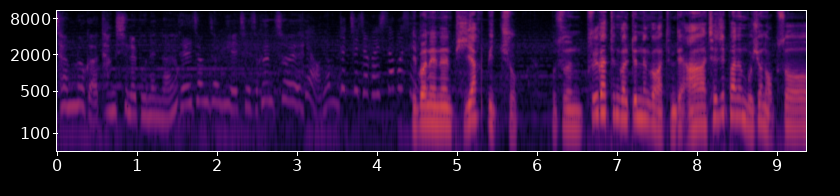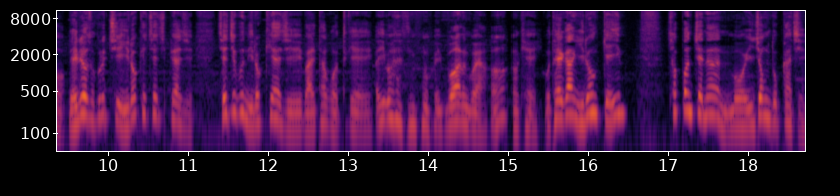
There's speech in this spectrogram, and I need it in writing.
장로가 당신을 보냈나요? 대장장이의 제자 근처에 이 어려운 특치적을 써보세요. 이번에는 비약 비축. 무슨 풀 같은 걸 뜯는 것 같은데? 아 채집하는 모션 없어. 내려서 그렇지. 이렇게 채집해야지. 채집은 이렇게 해야지. 말 타고 어떻게 해. 아, 이번에는 뭐, 뭐 하는 거야? 어? 오케이. 뭐 대강 이런 게임? 첫 번째는 뭐 이 정도까지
